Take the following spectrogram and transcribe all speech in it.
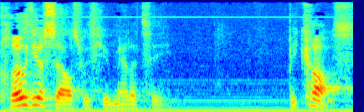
clothe yourselves with humility. Because,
